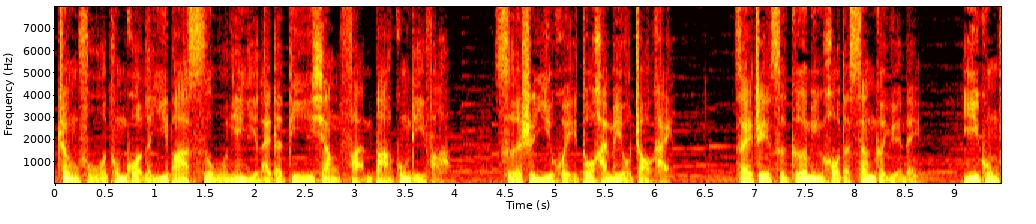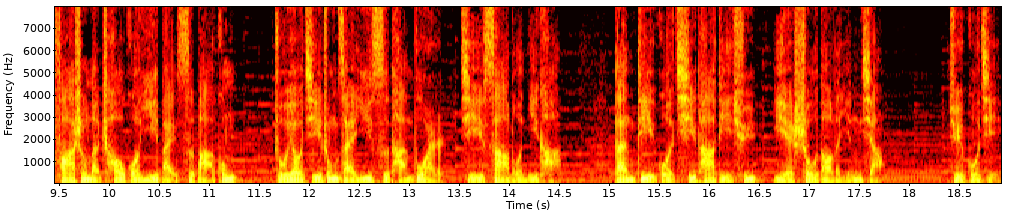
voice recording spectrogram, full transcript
政府通过了一八四五年以来的第一项反罢工立法。此时议会都还没有召开。在这次革命后的三个月内，一共发生了超过一百次罢工，主要集中在伊斯坦布尔及萨洛尼卡。但帝国其他地区也受到了影响。据估计，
